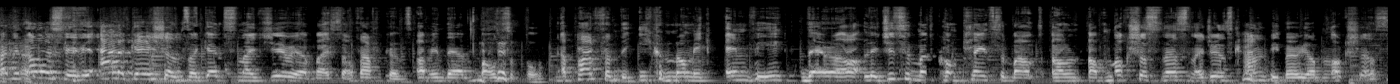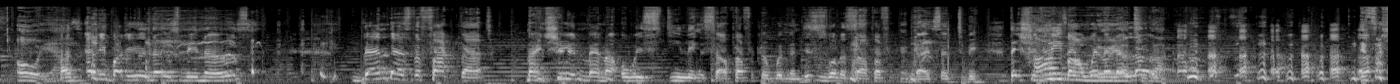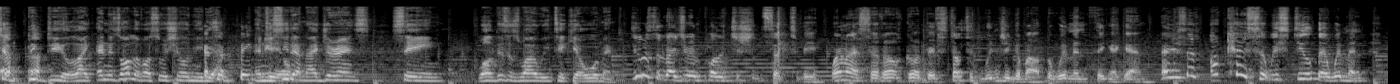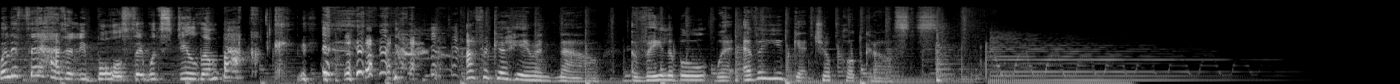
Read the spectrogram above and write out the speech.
I mean, honestly, the allegations against Nigeria by South Africans, I mean, they're multiple. Apart from the economic envy, there are legitimate complaints about um, obnoxiousness. Nigerians can be very obnoxious. Oh, yeah. As anybody who knows me knows. then there's the fact that Nigerian men are always stealing South African women. This is what a South African guy said to me. They should leave our women alone. it's such a big deal. Like, and it's all over social media. It's a big and you deal. see the Nigerians saying, "Well, this is why we take your women." You know what the Nigerian politician said to me when I said, "Oh God, they've started whinging about the women thing again," and he said, "Okay, so we steal their women. Well, if they had any balls, they would steal them back." Africa Here and Now, available wherever you get your podcasts.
